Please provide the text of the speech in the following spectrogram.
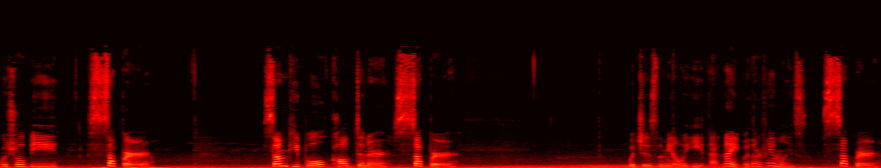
which will be supper. Some people call dinner supper, which is the meal we eat at night with our families. Supper.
